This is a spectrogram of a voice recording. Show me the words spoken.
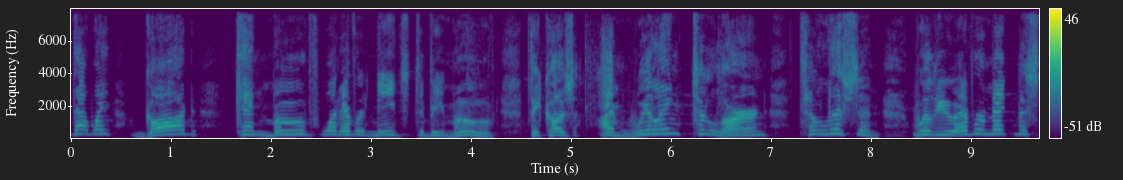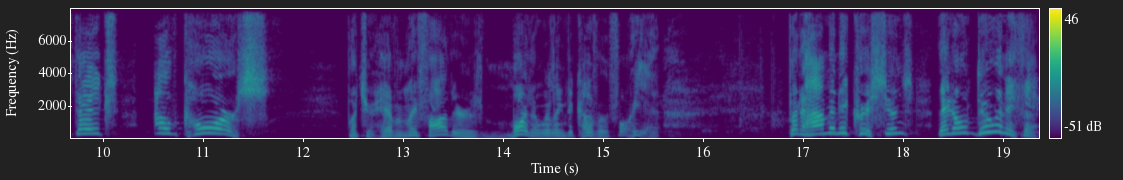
that way, God can move whatever needs to be moved because I'm willing to learn to listen. Will you ever make mistakes? Of course. But your Heavenly Father is more than willing to cover for you. But how many Christians, they don't do anything?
